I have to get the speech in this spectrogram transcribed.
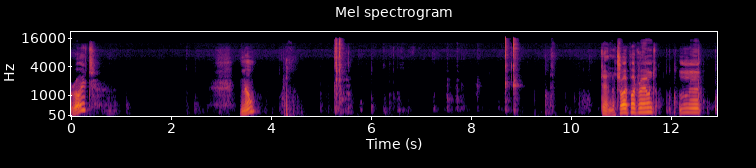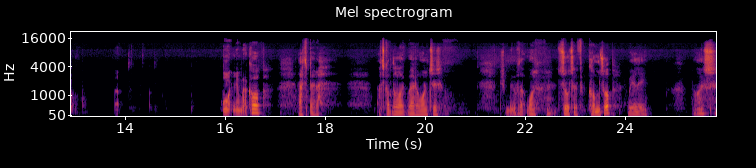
Right? No. Turn the tripod round. Mm. Lighten it back up. That's better. That's got the light where I wanted. Just move that one. It sort of comes up, really. Nice.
